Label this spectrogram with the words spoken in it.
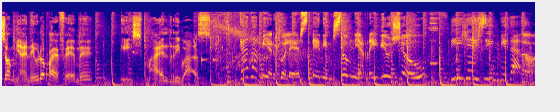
Insomnia en Europa FM, Ismael Rivas. Cada miércoles en Insomnia Radio Show, DJs invitados.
